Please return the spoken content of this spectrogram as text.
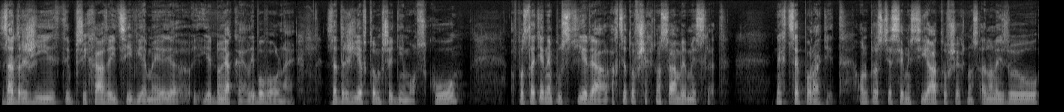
zadrží ty přicházející věmy, jedno jaké, libovolné, zadrží je v tom předním mozku a v podstatě nepustí je dál a chce to všechno sám vymyslet. Nechce poradit. On prostě si myslí, já to všechno zanalizuju,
